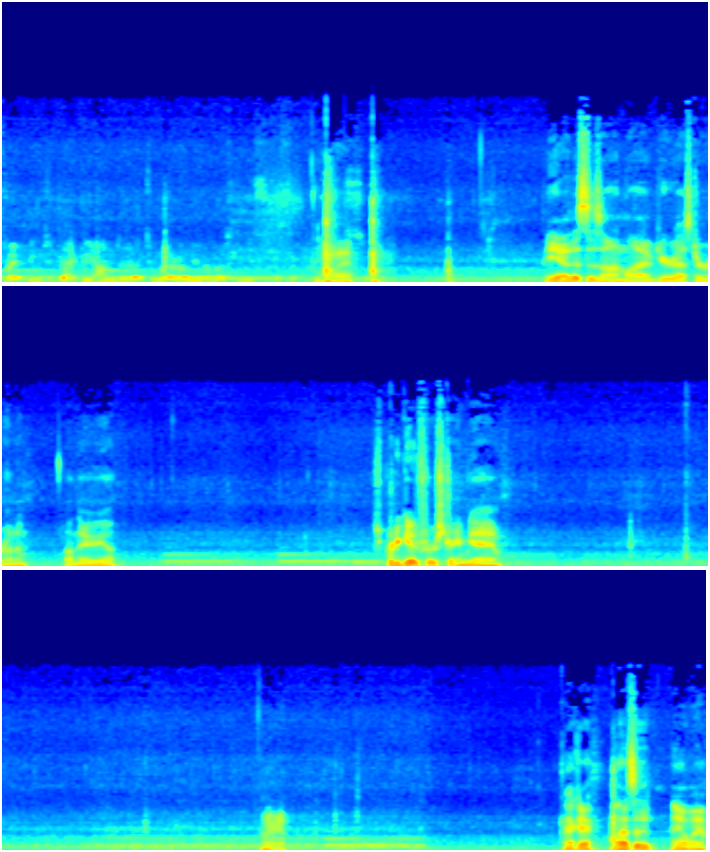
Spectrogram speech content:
threatening to drag me under to where only the most listless of creatures swim. Yeah, this is on live. Dear Esther running on there, yeah. It's pretty good for a stream game. Alright. Okay, well that's it. Anyway.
